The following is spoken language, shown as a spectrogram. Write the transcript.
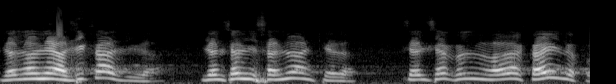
ज्यांना मी अधिकार दिला ज्यांचा मी सन्मान केला. त्यांच्याकडून मला काही नको.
